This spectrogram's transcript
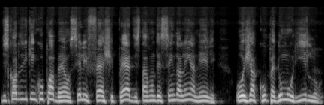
Discordo de quem culpa o Abel. Se ele fecha e perde, estavam descendo a lenha nele. Hoje a culpa é do Murilo.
